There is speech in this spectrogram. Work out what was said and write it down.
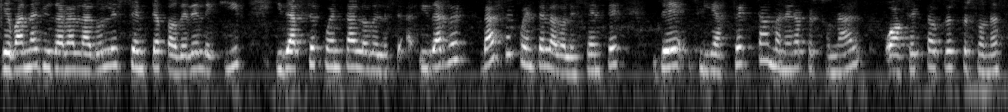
que van a ayudar al adolescente a poder elegir y darse cuenta al adolescente, y darle, darse cuenta al adolescente de si le afecta de manera personal o afecta a otras personas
